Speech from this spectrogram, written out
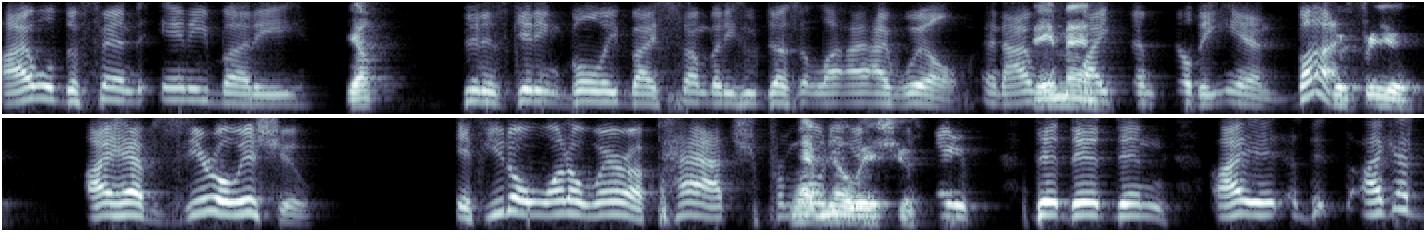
i will defend anybody yep. that is getting bullied by somebody who doesn't like i will and i will Amen. fight them till the end but Good for you i have zero issue if you don't want to wear a patch promoting no issue then I I got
